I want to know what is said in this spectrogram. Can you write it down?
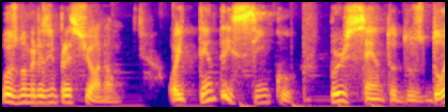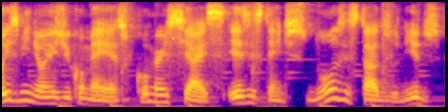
Os números impressionam. 85% dos 2 milhões de colmeias comerciais existentes nos Estados Unidos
